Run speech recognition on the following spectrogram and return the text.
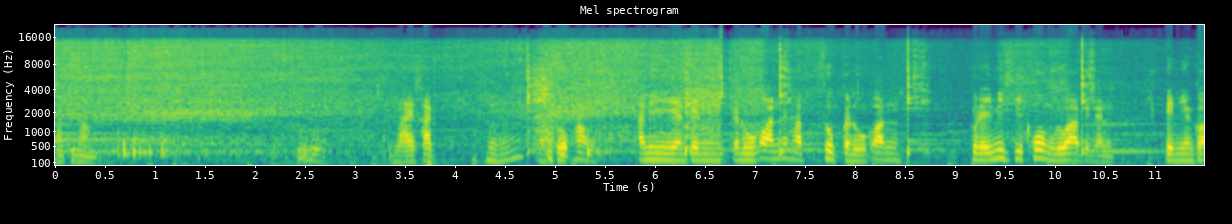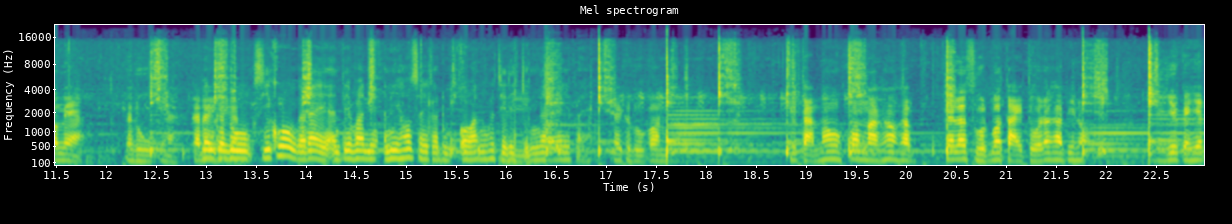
ครับพี่น้องหลายคักหือน้ำซุปเฮา อันนี้เป็นกระดูกอ่อนนะครับซุปกระดูกอ่อนผู้ใดมีซี่โครงหรือว่าเป็นอันเป็นหยังก็แม่กระดูกนะก็ได้เป็นกระดูกสีโครงก็ได้ อันที่ว่านี่อันนี้เขาใส่กระดูกอ่อนเพื่อจะได้กินง่ายไปใช้กระดูกอ่อนที่ตามเฮาความมาเข้าครับ แต่ละสูตรบ่ตายตัวนะครับพี่น้องอันนี้ยืดกระเฮ็ด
